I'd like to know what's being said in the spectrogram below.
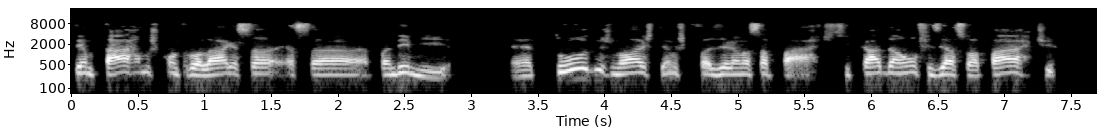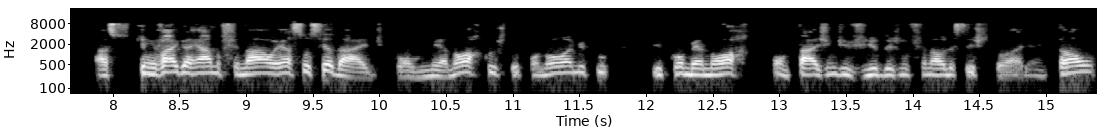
tentarmos controlar essa, essa pandemia. É, todos nós temos que fazer a nossa parte. Se cada um fizer a sua parte, quem vai ganhar no final é a sociedade, com menor custo econômico e com menor contagem de vidas no final dessa história. Então,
